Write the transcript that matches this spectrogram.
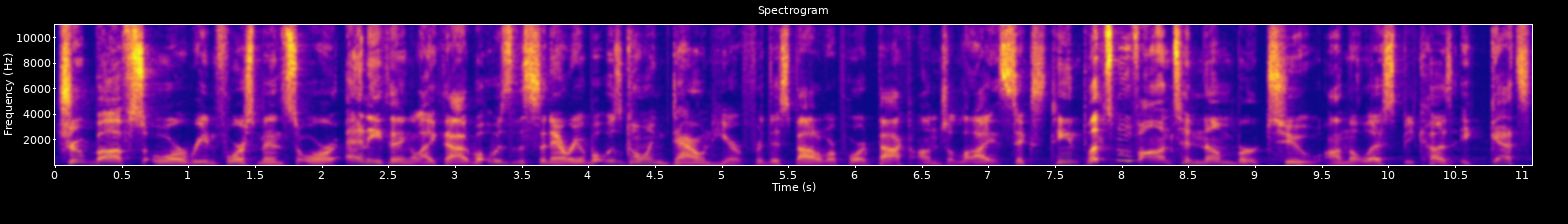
troop buffs or reinforcements or anything like that. What was the scenario? What was going down here for this battle report back on July 16th let's move on to number two on the list because it gets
